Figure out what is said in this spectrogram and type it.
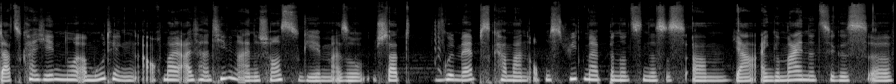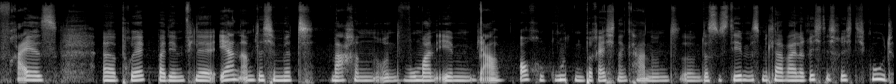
dazu kann ich jeden nur ermutigen, auch mal Alternativen eine Chance zu geben. Also statt Google Maps kann man OpenStreetMap benutzen. Das ist ähm, ja ein gemeinnütziges, äh, freies äh, Projekt, bei dem viele Ehrenamtliche mitmachen und wo man eben ja auch Routen berechnen kann. Und äh, das System ist mittlerweile richtig, richtig gut.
